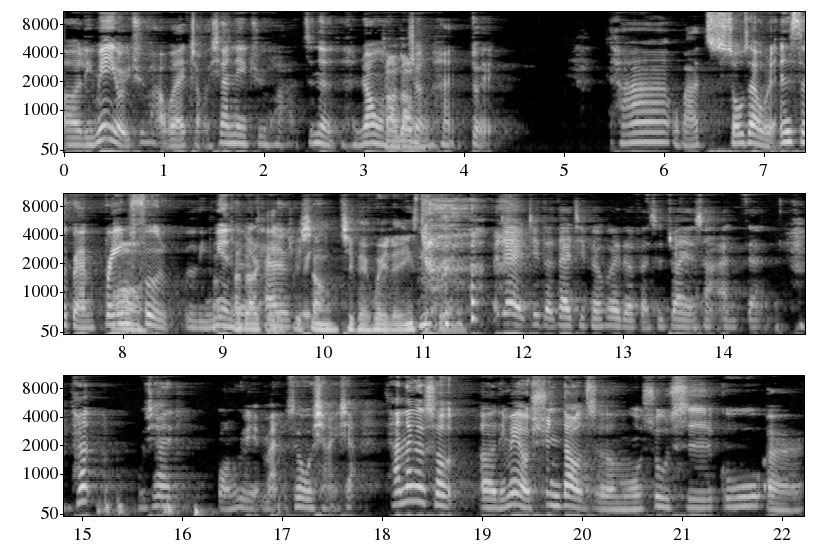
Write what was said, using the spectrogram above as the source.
呃里面有一句话，我来找一下那句话，真的很让我很震撼。对，他我把它收在我的 Instagram Brain Food 里面的 category，大家可以去上季培会的 Instagram，大家也记得在季培会的粉丝专页上按赞。他我现在。网络也慢，所以我想一下，他那个时候呃，里面有殉道者、魔术师、孤儿，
